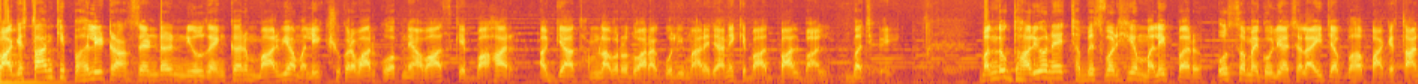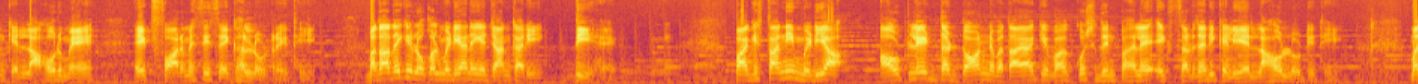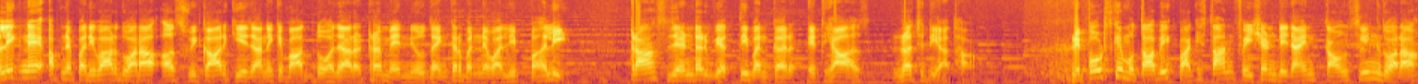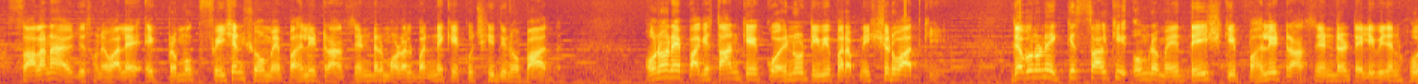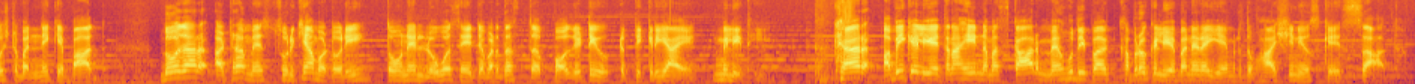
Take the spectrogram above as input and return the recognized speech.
पाकिस्तान की पहली transgender news anchor Marvia Malik शुक्रवार को अपने आवास के बाहर अज्ञात हमलावरों द्वारा गोली मारे जाने के बाद बाल बाल बच गई बंदूकधारियों ने 26 वर्षीय मलिक पर उस समय गोलियाँ चलाई जब वह पाकिस्तान के लाहौर में एक फार्मेसी से घर लौट रही थी। बता दें कि लोकल मीडिया ने यह जानकारी दी है। Pakistani media outlet the Dawn ने बताया कि वह कुछ दिन पहले एक सर्जरी के लिए लाहौर लौटी थी। मलिक ने अपने परिवार द्वारा अस्वीकार किए जाने के बाद 2018 में न्यूज़ एंकर बनने वाली पहली ट्रांसजेंडर व्यक्ति बनकर इतिहास रच दिया था। रिपोर्ट्स के मुताबिक पाकिस्तान फ़ैशन डिज़ाइन काउंसिलिंग द्वारा सालाना आयोजित होने वाले एक प्रमुख फ़ैशन शो में पहली ट्रांसजेंडर मॉडल बनने के कुछ ही दिनों बाद उन्होंने पाकिस्तान के कोहनूर टीवी पर अपनी शुरुआत की, जब उन्होंने 21 साल की उम्र में देश की पहली ट्रांसजेंडर टेलीविज़न होस्ट बनने के बाद 2018 में सुर्खियाँ बटोरी तो उन्हें लोगों से ज़बरदस्त पॉजिटिव प्रतिक्रियाएँ मिली थी। खैर, अभी के लिए इतना ही। नमस्कार, मैं हूँ दीपक। खबरों के लिए बने रहिए मृदुभाषी न्यूज़ के साथ।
